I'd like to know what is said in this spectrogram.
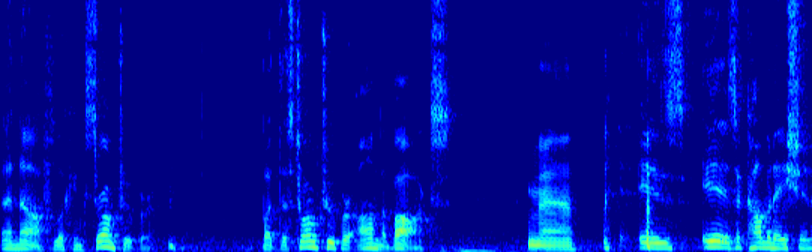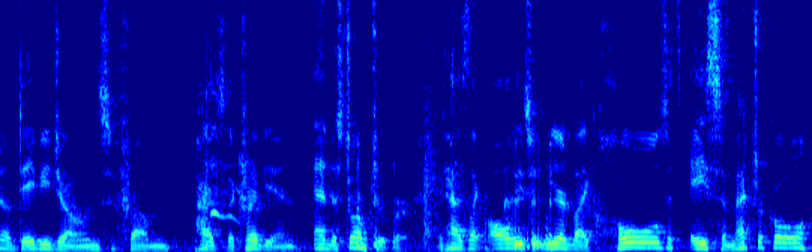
enough looking stormtrooper, but the stormtrooper on the box Nah. is is a combination of Davy Jones from Pirates of the Caribbean and a stormtrooper. It has like all these weird like holes. It's asymmetrical.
